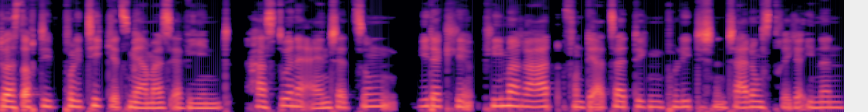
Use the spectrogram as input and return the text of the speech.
Du hast auch die Politik jetzt mehrmals erwähnt. Hast du eine Einschätzung, wie der Klimarat von derzeitigen politischen EntscheidungsträgerInnen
